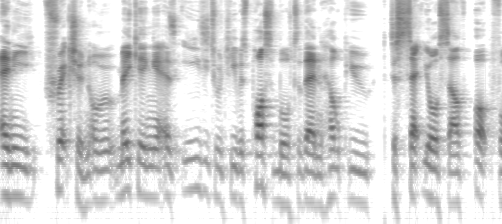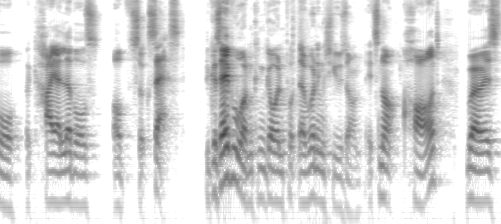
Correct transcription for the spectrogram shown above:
any friction or making it as easy to achieve as possible to then help you to set yourself up for like higher levels of success. Because everyone can go and put their running shoes on. It's not hard. Whereas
